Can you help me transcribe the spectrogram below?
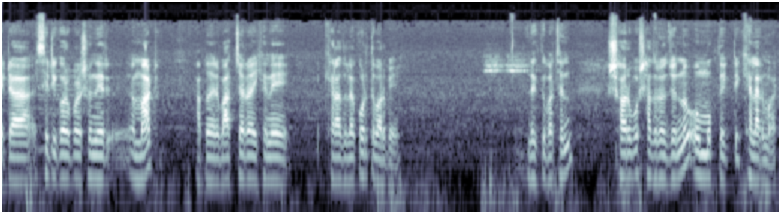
এটা সিটি কর্পোরেশনের মাঠ। আপনাদের বাচ্চারা এখানে খেলাধুলা করতে পারবে। দেখতে পাচ্ছেন, সর্বসাধারণের জন্য উন্মুক্ত একটি খেলার মাঠ।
